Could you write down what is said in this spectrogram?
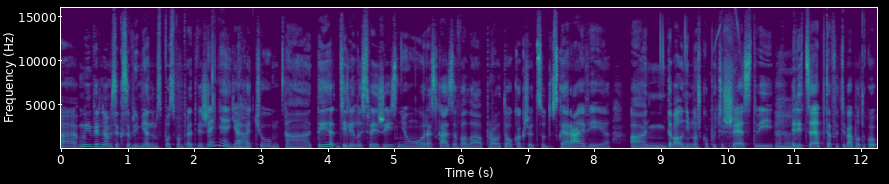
А, мы вернемся к современным способам продвижения. Я хочу... А, ты делилась своей жизнью, рассказывала про то, как живет в Саудовской Аравии, давала немножко путешествий, рецептов. У тебя был такой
